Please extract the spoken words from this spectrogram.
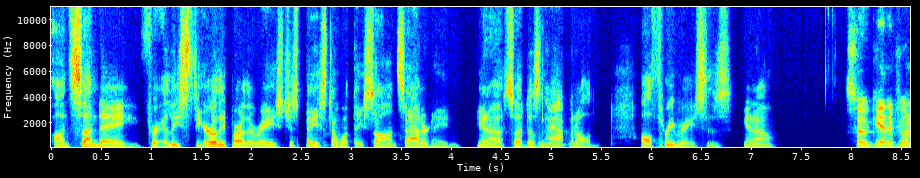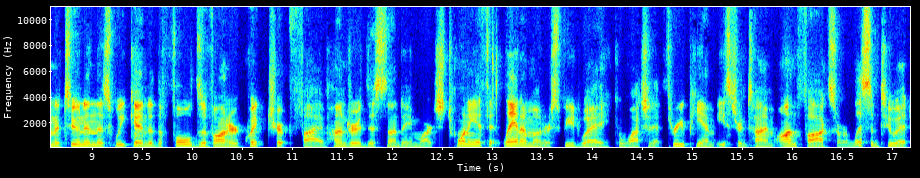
on Sunday for at least the early part of the race, just based on what they saw on Saturday. You know, so it doesn't happen all all three races. You know. So again, if you want to tune in this weekend to the Folds of Honor QuikTrip 500 this Sunday, March 20th, Atlanta Motor Speedway, you can watch it at 3 p.m. Eastern Time on Fox or listen to it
